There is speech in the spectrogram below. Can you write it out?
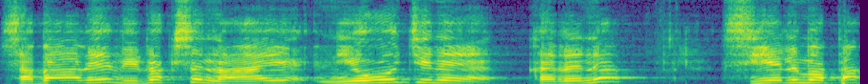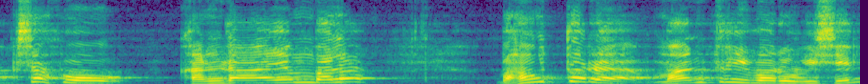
සභාවේ විපක්ෂ නාය නියෝජනය කරන සියලුම පක්ෂ හෝ කණ්ඩායම් බල බෞද්ධර මන්ත්‍රීවරු විසින්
